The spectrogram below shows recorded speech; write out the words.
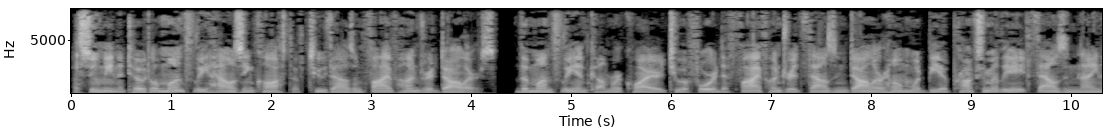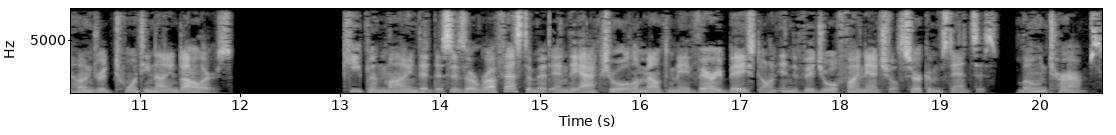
Assuming a total monthly housing cost of $2,500, the monthly income required to afford a $500,000 home would be approximately $8,929. Keep in mind that this is a rough estimate and the actual amount may vary based on individual financial circumstances, loan terms,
